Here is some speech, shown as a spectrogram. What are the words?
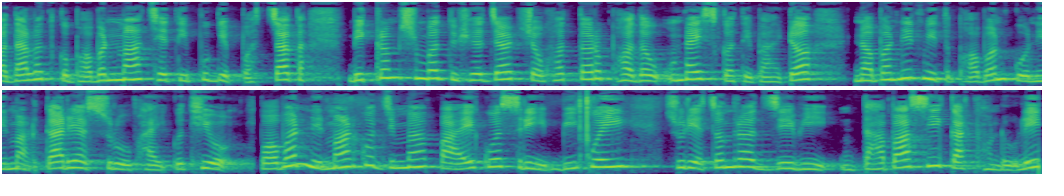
अदालतको भवनमा क्षति पुगे पश्चात विक्रमसम्म दुई हजार चौहत्तर भदौ उन्नाइस गतेबाट नवनिर्मित भवनको निर्माण कार्य सुरु भएको थियो। भवन निर्माणको जिम्मा पाएको श्री बिकोई सूर्यचन्द्र जेभी धापासी काठमाडौँले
